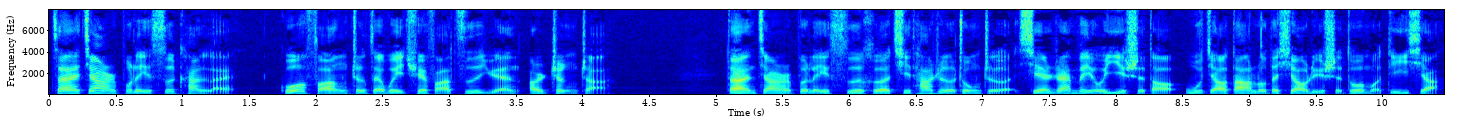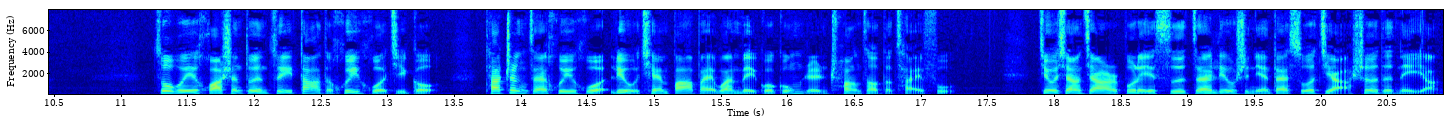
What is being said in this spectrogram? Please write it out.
在加尔布雷斯看来。国防正在为缺乏资源而挣扎，但加尔布雷斯和其他热衷者显然没有意识到五角大楼的效率是多么低下。作为华盛顿最大的挥霍机构，他正在挥霍六千八百万美国工人创造的财富，就像加尔布雷斯在六十年代所假设的那样，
